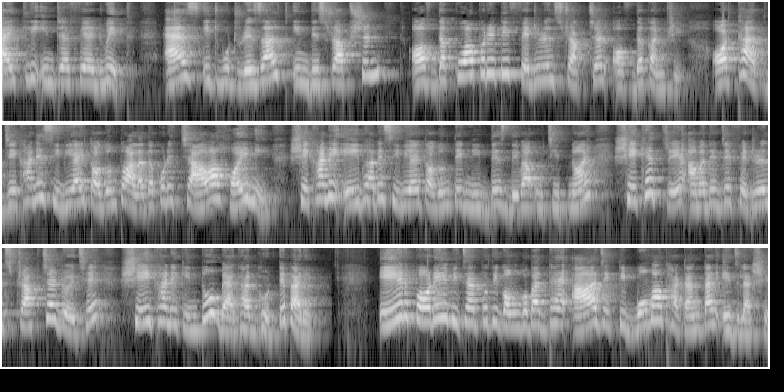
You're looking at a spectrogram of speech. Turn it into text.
lightly interfered with, as it would result in disruption of the cooperative federal structure of the country. অর্থাৎ যেখানে সিবিআই তদন্ত আলাদা করে চাওয়া হয়নি, সেখানে এইভাবে সিবিআই তদন্তের নির্দেশ দেওয়া উচিত নয় সেক্ষেত্রে আমাদের যে ফেডারেল স্ট্রাকচার রয়েছে, সেইখানে কিন্তু ব্যাঘাত ঘটতে পারে এরপরে বিচারপতি গঙ্গোপাধ্যায় আজ একটি বোমা ফাটান তার এজলাসে।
